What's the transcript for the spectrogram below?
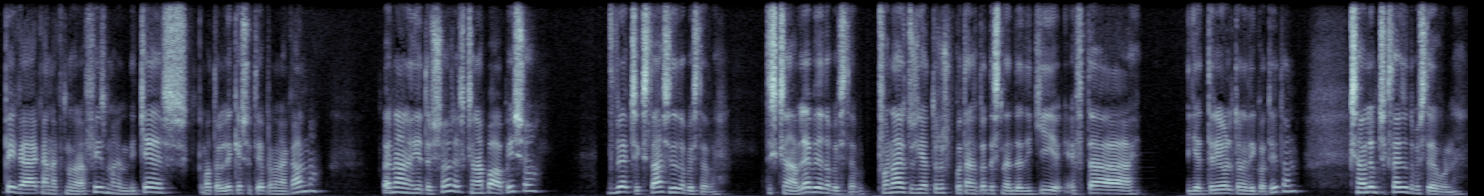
Πήγα, έκανα ακτινογραφίες, μαγνητικές, κομματολίκε, ό,τι έπρεπε να κάνω. Περνάνε δύο-τρει ώρες, ξαναπάω πίσω. Τη βλέπει εξετάσεις, δεν το πίστευε. Τις ξαναβλέπει, δεν το πίστευε. Φωνάζει τους γιατρούς που ήταν τότε στην εντατική 7 γιατροί όλων των ειδικοτήτων. Ξαναβλέπουν τι εξετάσει, δεν το πιστεύουν.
